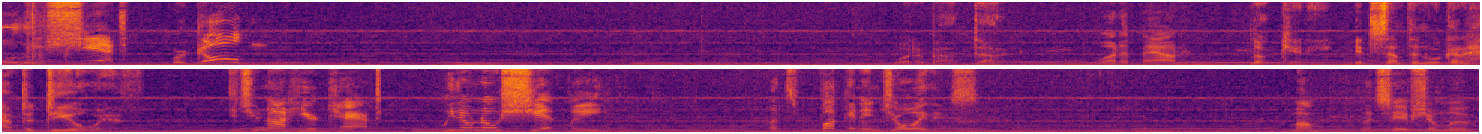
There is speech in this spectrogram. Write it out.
Holy shit! We're golden! What about Duck? What about it? Look, Kitty, it's something we're gonna have to deal with. Did you not hear Kat? We don't know shit, Lee. Let's fucking enjoy this. Mom, let's see if she'll move.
